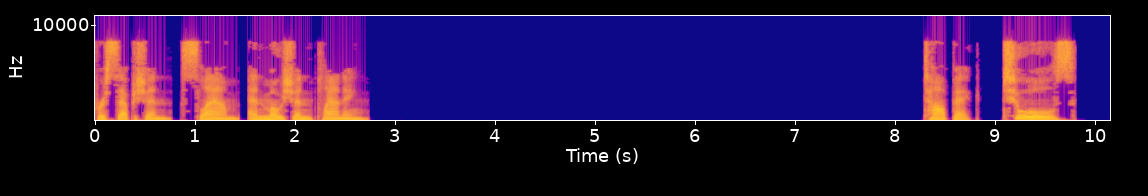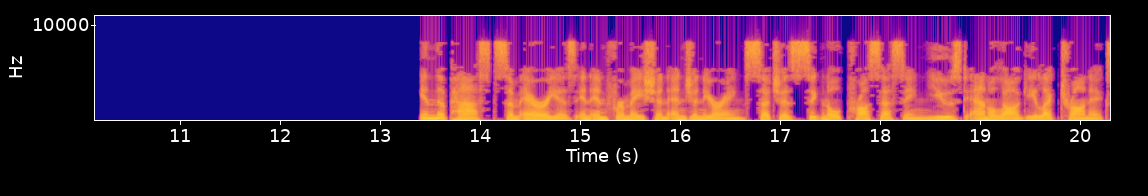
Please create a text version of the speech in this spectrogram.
perception, SLAM, and motion planning. Tools In the past some areas in information engineering such as signal processing used analog electronics,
